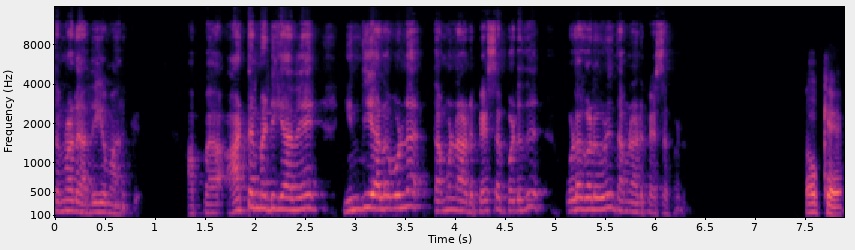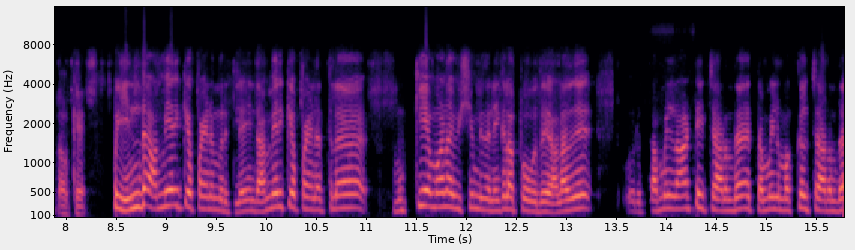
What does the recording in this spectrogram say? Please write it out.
தமிழ்நாடு அதிகமா இருக்கு. அப்ப ஆட்டோமேட்டிக்காவே இந்திய அளவுல தமிழ்நாடு பேசப்படுது உலக அளவுலையும் தமிழ்நாடு பேசப்படுது. Okay okay. இப்ப இந்த அமெரிக்க பயணம் இருக்குல்ல இந்த அமெரிக்க பயணத்துல முக்கியமான விஷயம் இது நிகழப்போகுது. அதாவது ஒரு தமிழ்நாட்டை சார்ந்த தமிழ் மக்கள் சார்ந்த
